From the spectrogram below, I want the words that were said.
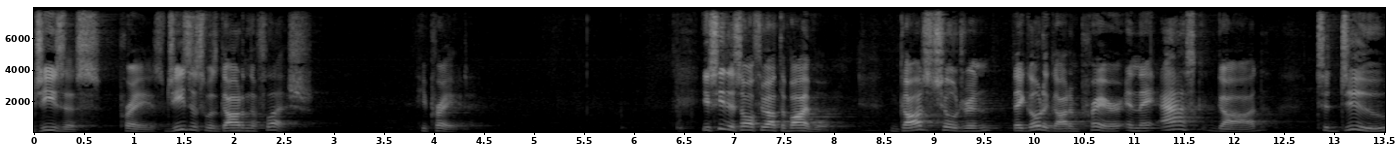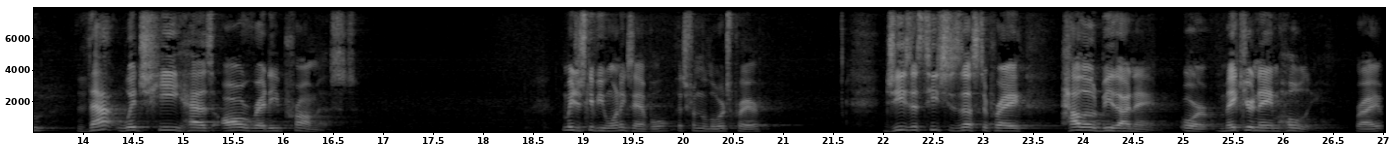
Jesus prays. Jesus was God in the flesh. He prayed. You see this all throughout the Bible. God's children, they go to God in prayer and they ask God to do that which he has already promised. Let me just give you one example. It's from the Lord's Prayer. Jesus teaches us to pray, Hallowed be thy name, or make your name holy, right?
